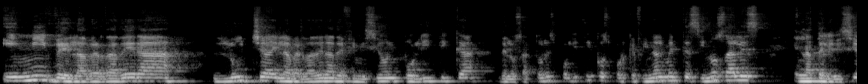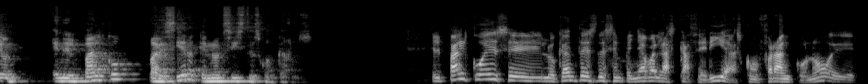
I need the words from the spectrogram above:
inhibe la verdadera lucha y la verdadera definición política de los actores políticos? Porque finalmente si no sales en la televisión, en el palco, pareciera que no existes, Juan Carlos. El palco es eh, lo que antes desempeñaban las cacerías con Franco, ¿no? Eh,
